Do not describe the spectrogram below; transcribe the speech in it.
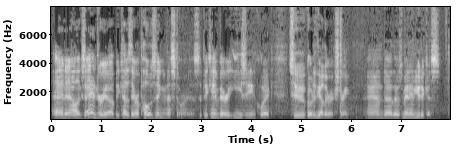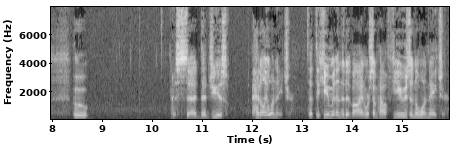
And in Alexandria, because they're opposing Nestorius, it became very easy and quick to go to the other extreme. And uh, there was a man named Eutychus who said that Jesus had only one nature that the human and the divine were somehow fused into one nature.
